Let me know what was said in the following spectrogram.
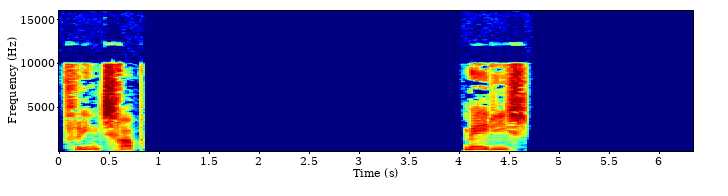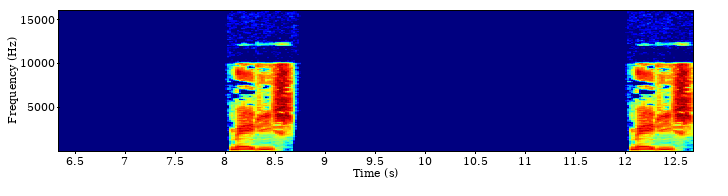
Vriendschap. Medisch. Medisch. Medisch.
